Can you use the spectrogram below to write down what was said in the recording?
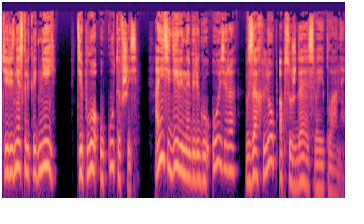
Через несколько дней, тепло укутавшись, они сидели на берегу озера, взахлёб обсуждая свои планы.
